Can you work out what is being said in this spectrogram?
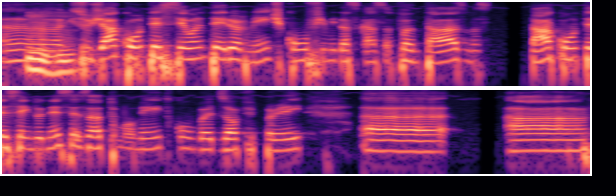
Uh, uhum. Isso já aconteceu anteriormente com o filme das Caça-Fantasmas. Está acontecendo nesse exato momento com Birds of Prey. Uh, a,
